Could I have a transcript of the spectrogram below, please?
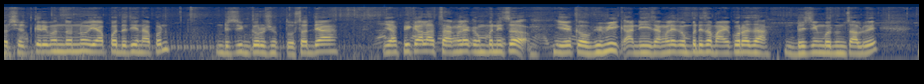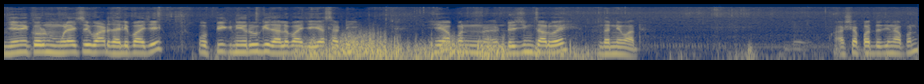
तर शेतकरी बंधूंनो या पद्धतीने आपण ड्रिचिंग करू शकतो. सध्या या पिकाला चांगल्या कंपनीचं एक व्हिमिक आणि चांगल्या कंपनीचा मायकोराजा ड्रिचिंगमधून चालू आहे. जेणेकरून मुळ्याची वाढ झाली पाहिजे. व पीक निरोगी झालं पाहिजे यासाठी हे आपण ड्रेजिंग चालू आहे. धन्यवाद. अशा पद्धतीने आपण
